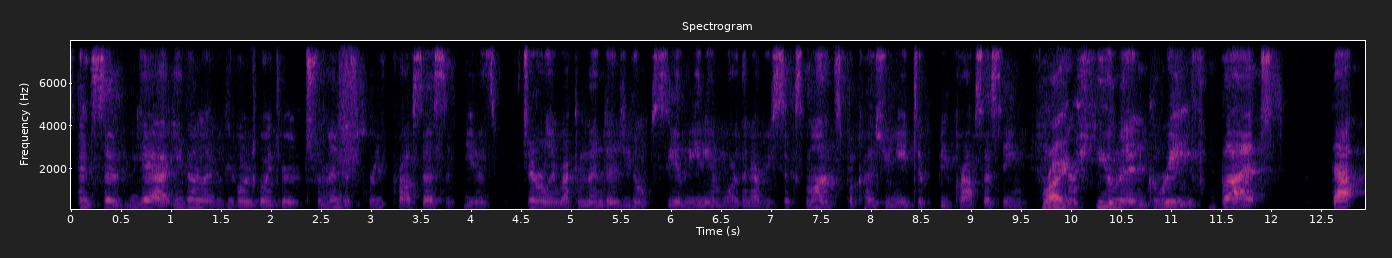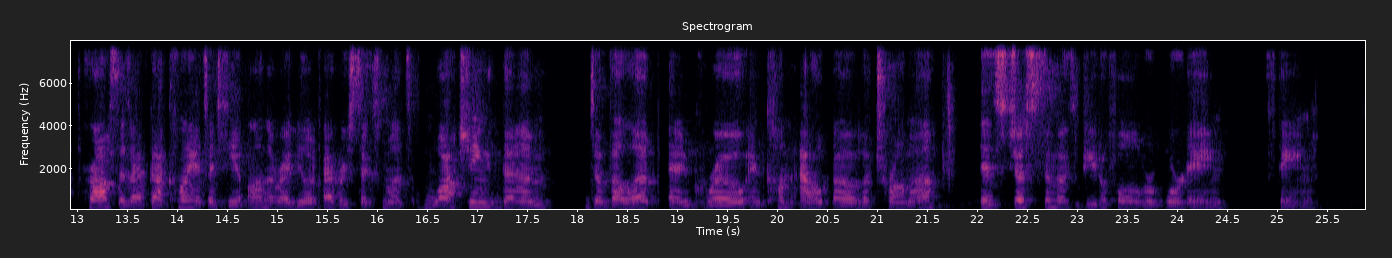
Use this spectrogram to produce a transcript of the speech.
And so yeah even like when people are going through a tremendous grief process you know it's generally recommended you don't see a medium more than every six months because you need to be processing right. your human grief. But that process, I've got clients I see on the regular every six months, watching them develop and grow and come out of a trauma is just the most beautiful, rewarding thing.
